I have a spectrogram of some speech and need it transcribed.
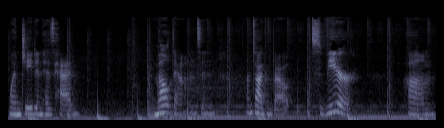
when jaden has had meltdowns, and I'm talking about severe. Um,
